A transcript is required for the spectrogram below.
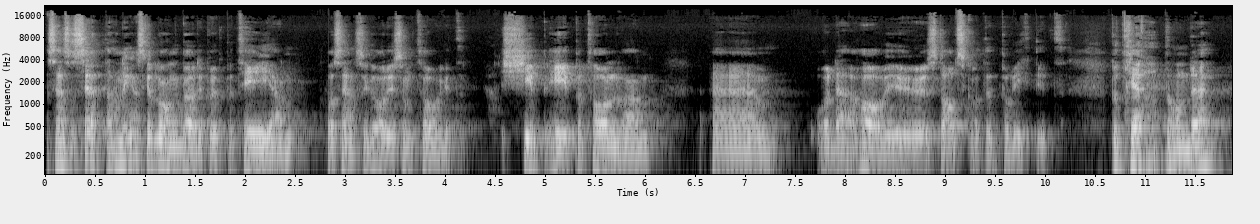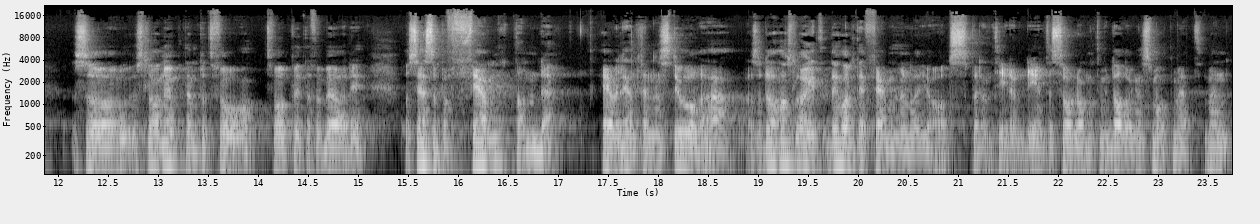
Sen så sätter han en ganska lång birdie på tian. Och sen så går det ju som tåget. Chip i på tolvan. Um, och där har vi ju startskottet på riktigt. På trettonde så slår han upp den på två, två puttar för birdie. Och sen så på femtonde är väl egentligen den stora, alltså då har han slagit, det hållet är 500 yards på den tiden. Det är inte så långt med dagens mått mätt, men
